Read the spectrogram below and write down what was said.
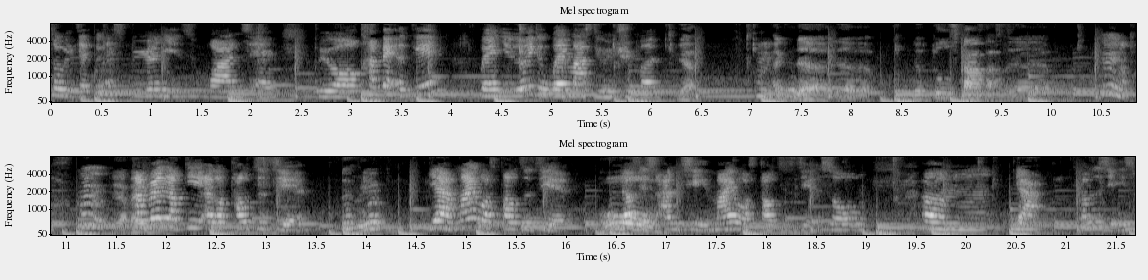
So we get to experience it once and we will come back again when you don't need to wear mask during treatment. Yeah. Mm. I think the the the two staff uh, the mm. Mm. Very I'm very lucky I got Pao Zhi Jie. Mm-hmm. Yeah, mine was Pao Zhi Jie. Oh. Yours is Anqi, mine was 陶子姐. So, um, yeah, 陶子姐 is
